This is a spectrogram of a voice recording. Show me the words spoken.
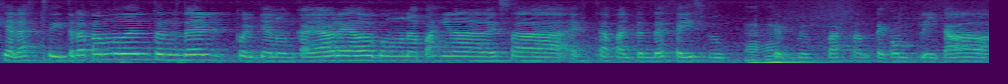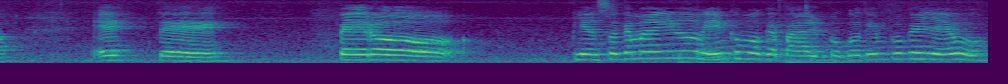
que la estoy tratando de entender porque nunca había bregado con una página de esa esta parte de Facebook, Ajá. que es bastante complicada. Este, pero pienso que me ha ido bien como que para el poco tiempo que llevo,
